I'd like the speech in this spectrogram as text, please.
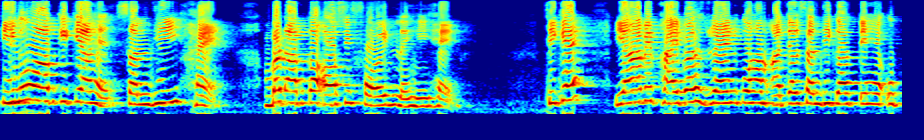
तीनों आपके क्या है? संधि है बट आपका ऑसिफॉइड नहीं है। ठीक है? यहाँ पे फाइबर्स ज्वाइंट को हम अचल संधि कहते हैं, उप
